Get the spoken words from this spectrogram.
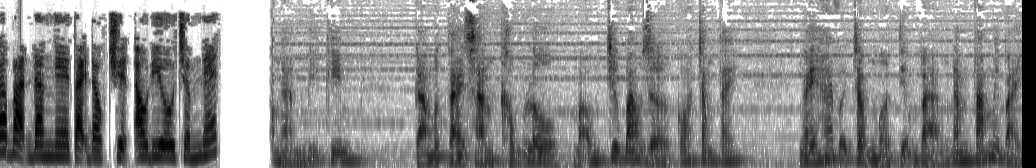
Các bạn đang nghe tại đọc audio net Ngàn Mỹ Kim, cả một tài sản khổng lồ mà ông chưa bao giờ có trong tay. Ngày hai vợ chồng mở tiệm vàng năm 87,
